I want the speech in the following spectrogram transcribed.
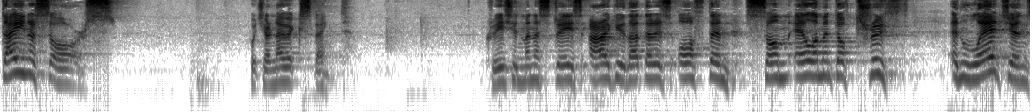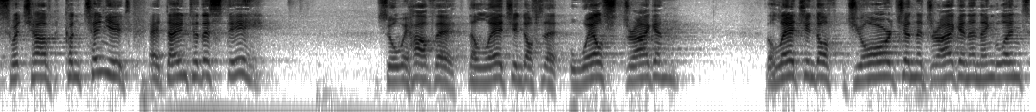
dinosaurs, which are now extinct. Creation ministries argue that there is often some element of truth in legends which have continued uh, down to this day. So we have the, the legend of the Welsh dragon, the legend of George and the dragon in England,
